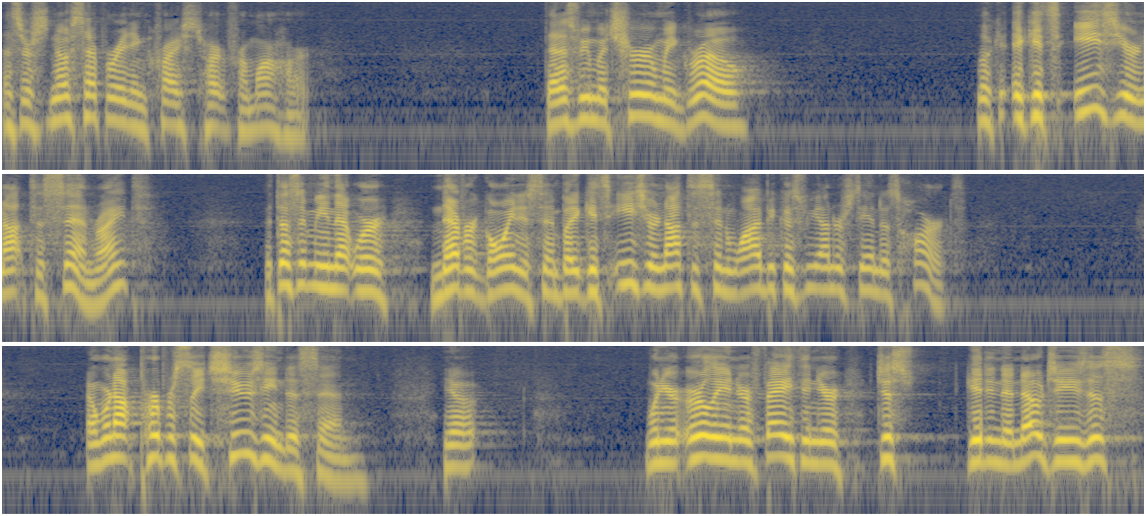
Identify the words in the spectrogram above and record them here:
is there's no separating Christ's heart from our heart that as we mature and we grow, look, it gets easier not to sin, right? It doesn't mean that we're never going to sin, but it gets easier not to sin. Why? Because we understand his heart. And we're not purposely choosing to sin. You know, when you're early in your faith and you're just getting to know Jesus,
